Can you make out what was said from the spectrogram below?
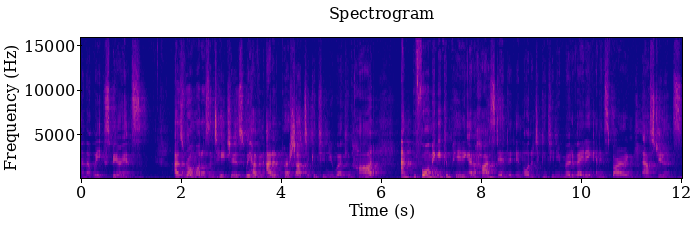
and that we experience. As role models and teachers, we have an added pressure to continue working hard and performing and competing at a high standard in order to continue motivating and inspiring our students.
